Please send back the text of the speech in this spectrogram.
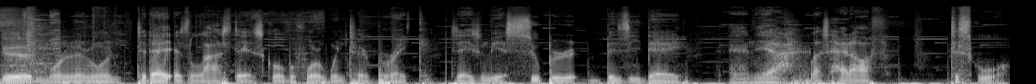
Good morning, everyone. Today is the last day of school before winter break. Today's gonna be a super busy day, and yeah, let's head off to school.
